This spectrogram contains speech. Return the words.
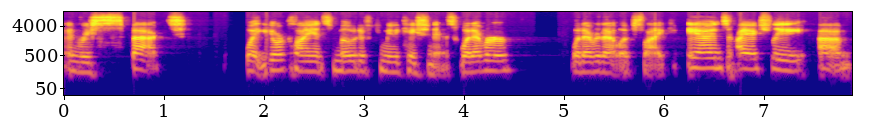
and respect what your client's mode of communication is whatever whatever that looks like. And I actually um,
